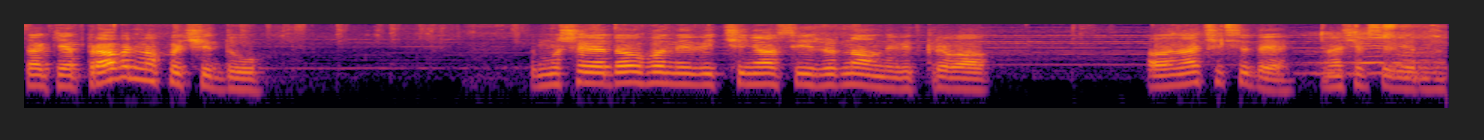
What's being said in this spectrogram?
Так, я правильно хоч іду? Тому що я довго не відчиняв свій журнал, не відкривав. Але наче сюди, наче все вірно.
